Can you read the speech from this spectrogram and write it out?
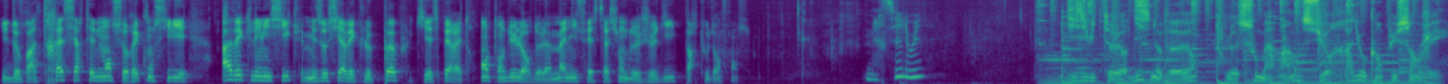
Il devra très certainement se réconcilier avec l'hémicycle, mais aussi avec le peuple qui espère être entendu lors de la manifestation de jeudi partout en France. Merci Louis. 18h-19h, le sous-marin sur Radio Campus Angers.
